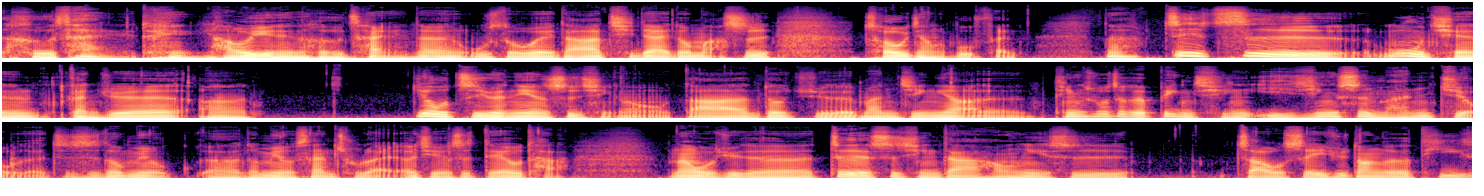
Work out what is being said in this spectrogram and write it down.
合菜，对，好一点点的合菜，但无所谓，大家期待都马是抽奖的部分。那这次目前感觉啊。幼稚园那件事情哦，大家都觉得蛮惊讶的。听说这个病情已经是蛮久了，只是都没有呃都没有散出来，而且是 Delta。那我觉得这个事情大家好像也是找谁去当个替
